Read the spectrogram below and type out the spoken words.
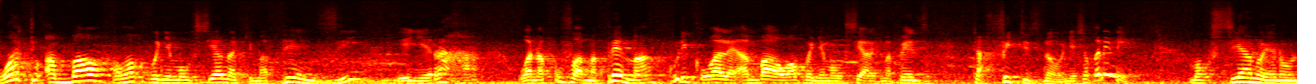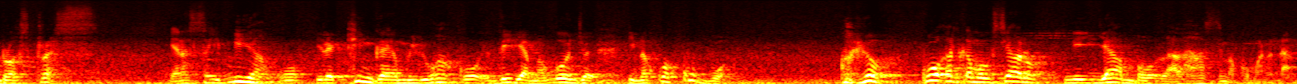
Watu ambao hawako kwenye mahusiano ya kimapenzi yenye raha wanakufa mapema kuliko wale ambao wako kwenye mahusiano ya kimapenzi. Tafiti zinaonyesha. Kwa nini? Mahusiano yanaondoa stress, yanasaidia ile kinga ya mwili wako dhidi ya magonjwa inakuwa kubwa. Kwa hiyo kuwa katika mahusiano ni jambo la lazima kwa mwanadamu.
